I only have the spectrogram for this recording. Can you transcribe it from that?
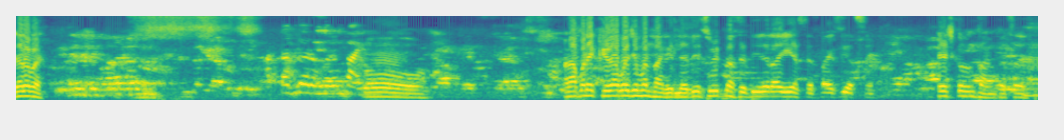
गरम आहे. गरम गरम पाणी हो. आणि आपण एक केळा भाजी पण सांगितली ती स्वीट नसते ती जरा ही असते स्पायसी असते. टेस्ट करून सांग कसं आहे.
